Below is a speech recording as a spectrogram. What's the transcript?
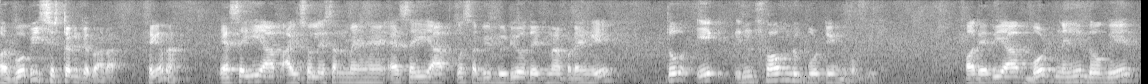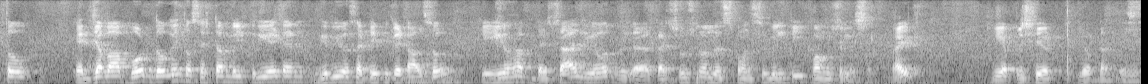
और वो भी सिस्टम के द्वारा ठीक है ना? ऐसे ही आप आइसोलेशन में हैं ऐसे ही आपको सभी वीडियो देखना पड़ेंगे। तो एक इन्फॉर्म्ड वोटिंग होगी। और यदि आप वोट नहीं दोगे तो जब आप वोट दोगे तो system will create and give you certificate also कि you have discharge your constitutional responsibility congratulation right we appreciate you have done this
